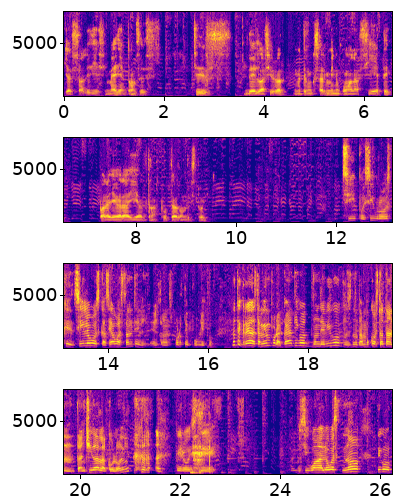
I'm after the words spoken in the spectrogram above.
ya sale diez y media, entonces sí es de la ciudad. Me tengo que salir mínimo como a las 7 para llegar ahí al transporte a donde estoy. Sí, pues sí, bro. Es que sí, luego escasea bastante el, transporte público. No te creas, también por acá, digo, donde vivo, pues no, tampoco está tan, tan chida la colonia. Pero este. pues igual, luego es. No, digo,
